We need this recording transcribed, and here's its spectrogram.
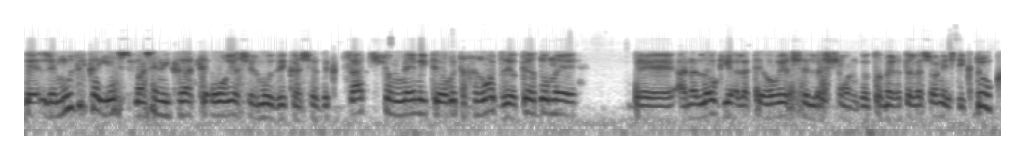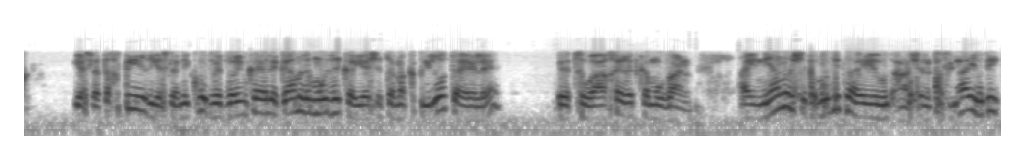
ב- למוזיקה יש מה שנקרא תיאוריה של מוזיקה, שזה קצת שונה מתיאוריות אחרות, זה יותר דומה באנלוגיה לתיאוריה של לשון. זאת אומרת, ללשון יש דקדוק, יש לה תחביר, יש לה ניקוד ודברים כאלה. גם למוזיקה יש את המקבילות האלה, בצורה אחרת כמובן. העניין הוא שבמוזיקה היהוד... של התפילה היהודית,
